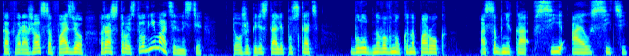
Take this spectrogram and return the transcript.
как выражался Фазио, расстройство внимательности, тоже перестали пускать блудного внука на порог особняка в Си-Айл-Сити.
